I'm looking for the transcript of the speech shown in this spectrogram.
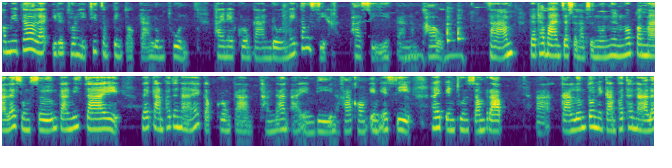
คอมพิวเตอร์และอิเล็กทรอนิกส์ที่จำเป็นต่อการลงทุน ภายในโครงการโดยไม่ต้องเสียภาษีการนำเข้า 3. รัฐบาลจะสนับสนุนเงินงบประมาณและส่งเสริมการวิจัย และการพัฒนาให้กับโครงการทางด้าน R&D นะคะของ MSC ให้เป็นทุนสำหรับการเริ่มต้นในการพัฒนาและ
